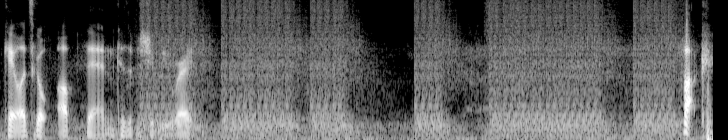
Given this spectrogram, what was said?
Okay, let's go up then, because if it should be right. Fuck.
